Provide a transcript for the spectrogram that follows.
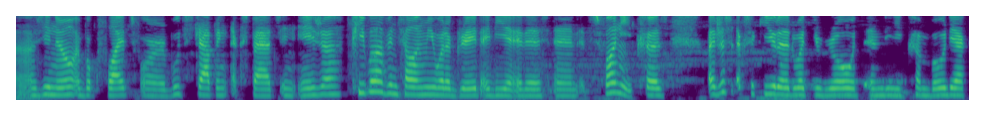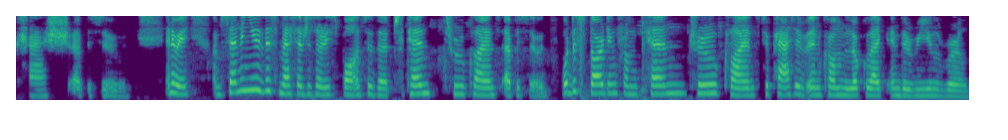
Uh, as you know, I book flights for bootstrapping expats in Asia. People have been telling me what a great idea it is, and it's funny because I just executed what you wrote in the Cambodia Cash episode. Anyway, I'm sending you this message as a response to the 10 True Clients episode. What does starting from 10 true clients to passive income look like in the real world?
